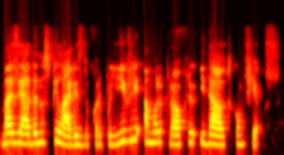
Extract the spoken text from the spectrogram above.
baseada nos pilares do corpo livre, amor próprio e da autoconfiança.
